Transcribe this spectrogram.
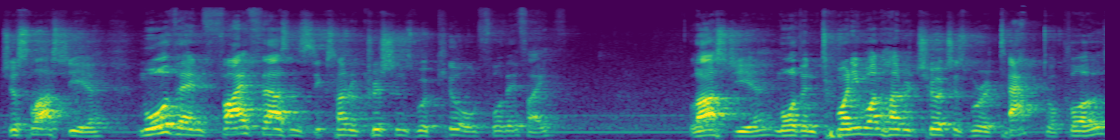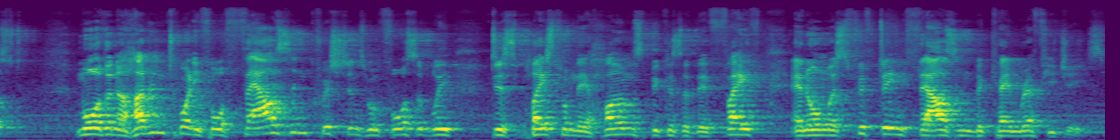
just last year, more than 5,600 Christians were killed for their faith. Last year, more than 2,100 churches were attacked or closed. More than 124,000 Christians were forcibly displaced from their homes because of their faith, and almost 15,000 became refugees.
